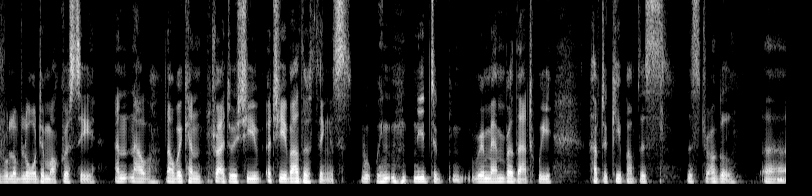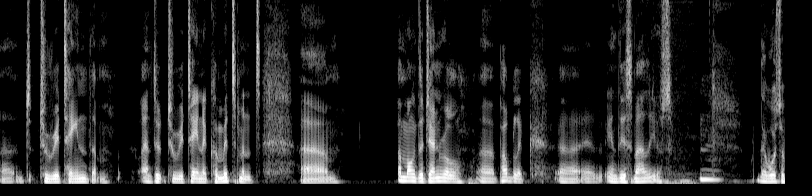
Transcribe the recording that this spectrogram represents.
rule of law democracy and now now we can try to achieve achieve other things we need to remember that we have to keep up this this struggle uh, to, to, retain them and to, to retain a commitment um, among the general uh, public uh, in these values. Mm. There was a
